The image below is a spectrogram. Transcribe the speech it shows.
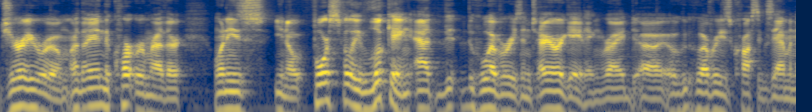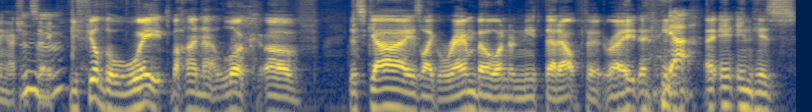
jury room, or in the courtroom rather, when he's you know forcefully looking at the, whoever he's interrogating, right? Uh, whoever he's cross-examining, I should Mm-hmm. say. You feel the weight behind that look of this guy is like Rambo underneath that outfit, right? I mean, Yeah. In, in his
